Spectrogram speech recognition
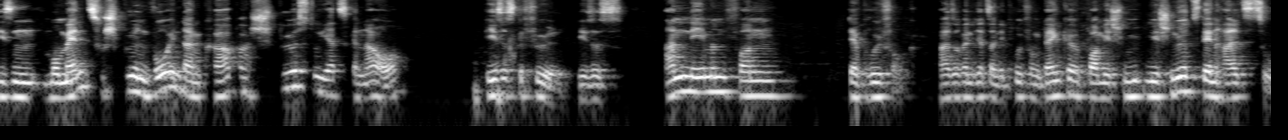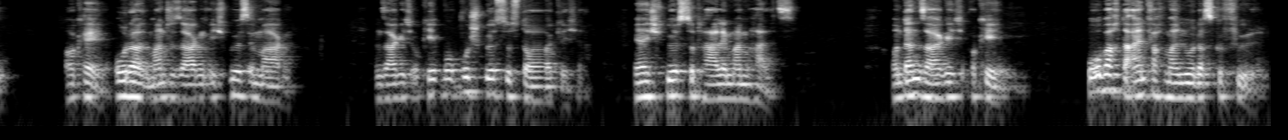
diesen Moment zu spüren, wo in deinem Körper spürst du jetzt genau dieses Gefühl, dieses Annehmen von der Prüfung. Also wenn ich jetzt an die Prüfung denke, boah, mir, mir schnürt den Hals zu. Okay. Oder manche sagen, ich spüre es im Magen. Dann sage ich, okay, wo, wo spürst du es deutlicher? Ja, ich spüre es total in meinem Hals. Und dann sage ich, okay, beobachte einfach mal nur das Gefühl.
